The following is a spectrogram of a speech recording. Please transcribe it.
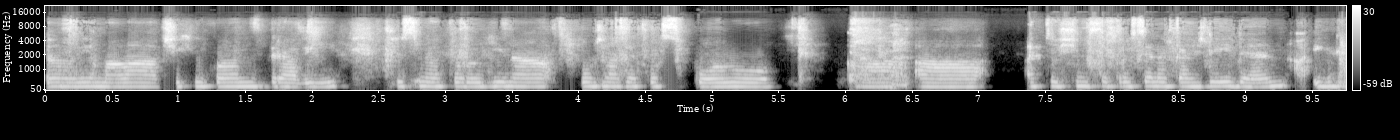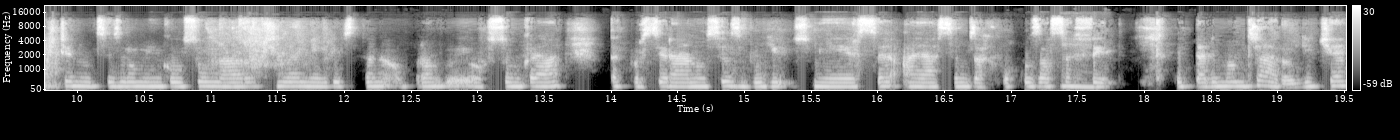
eh, je malá, všichni kolem zdraví, že jsme jako rodina pořád jako spolu a, a a těším se prostě na každý den a i když ty noci s Rumínkou jsou náročné, někdy vstane opravdu i osmkrát, tak prostě ráno se zbudí, usměje se a já jsem za chvilku zase mm. fit. Teď tady mám třeba rodiče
